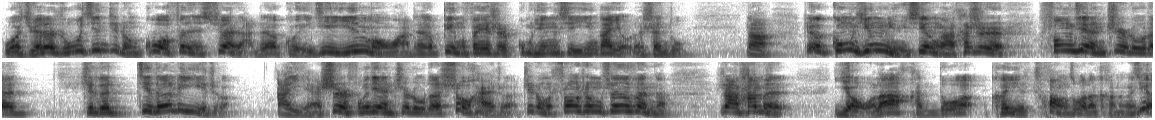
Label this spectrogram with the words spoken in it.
我觉得如今这种过分渲染的诡计阴谋啊，这个并非是宫廷戏应该有的深度。啊，这个宫廷女性啊，她是封建制度的这个既得利益者啊，也是封建制度的受害者。这种双重身份呢，让他们有了很多可以创作的可能性。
